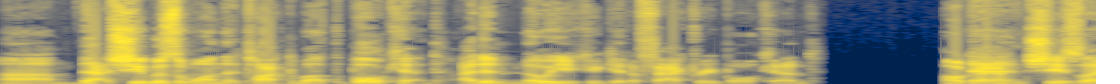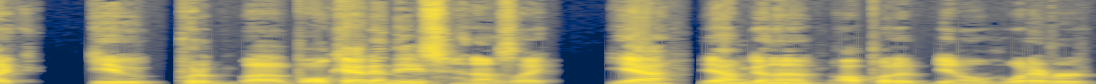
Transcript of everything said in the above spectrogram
um, that she was the one that talked about the bulkhead. I didn't know you could get a factory bulkhead. Okay. And she's like, "You put a, a bulkhead in these?" And I was like, "Yeah, yeah, I'm gonna. I'll put a, you know, whatever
